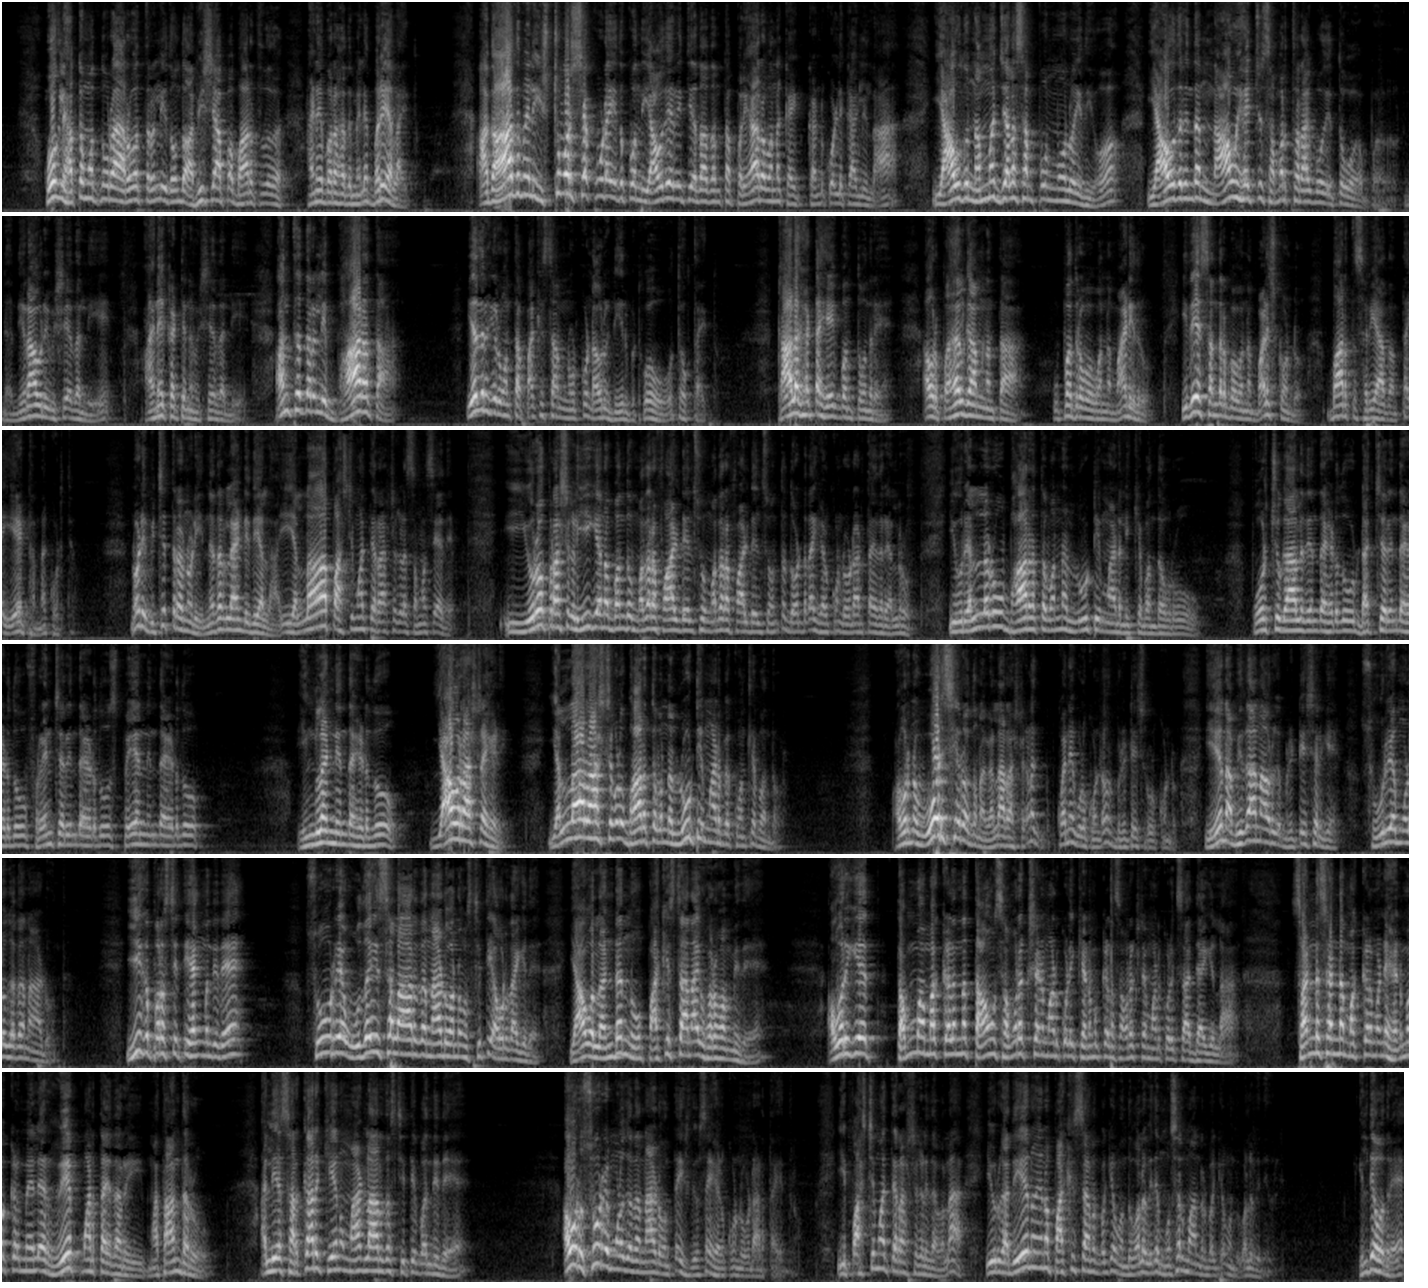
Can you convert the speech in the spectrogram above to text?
ಹೋಗಲಿ ಹತ್ತೊಂಬತ್ತು ನೂರ ಅರವತ್ತರಲ್ಲಿ ಇದೊಂದು ಅಭಿಶಾಪ ಭಾರತದ ಹಣೆ ಬರಹದ ಮೇಲೆ ಬರೆಯಲಾಯಿತು. ಅದಾದ ಮೇಲೆ ಇಷ್ಟು ವರ್ಷ ಕೂಡ ಇದಕ್ಕೊಂದು ಯಾವುದೇ ರೀತಿಯಾದಂಥ ಪರಿಹಾರವನ್ನು ಕೈ, ಕಂಡುಕೊಳ್ಳಿಕ್ಕಾಗಲಿಲ್ಲ. ಯಾವುದು ನಮ್ಮ ಜಲ ಸಂಪನ್ಮೂಲ ಇದೆಯೋ, ಯಾವುದರಿಂದ ನಾವು ಹೆಚ್ಚು ಸಮರ್ಥರಾಗ್ಬೋದಿತ್ತು ನೀರಾವರಿ ವಿಷಯದಲ್ಲಿ, ಅಣೆಕಟ್ಟಿನ ವಿಷಯದಲ್ಲಿ, ಅಂಥದ್ದರಲ್ಲಿ ಭಾರತ ಎದುರಿಗಿರುವಂಥ ಪಾಕಿಸ್ತಾನ ನೋಡ್ಕೊಂಡು ಅವ್ರಿಗೆ ನೀರು ಬಿಟ್ಕೋತ ಹೋಗ್ತಾ ಇತ್ತು. ಕಾಲಘಟ್ಟ ಹೇಗೆ ಬಂತು ಅಂದರೆ ಅವರು ಪಹಲ್ಗಾಮ್ನಂಥ ಉಪದ್ರವವನ್ನು ಮಾಡಿದರು. ಇದೇ ಸಂದರ್ಭವನ್ನು ಬಳಸ್ಕೊಂಡು ಭಾರತ ಸರಿಯಾದಂಥ ಏಟನ್ನು ಕೊಡ್ತೀವಿ. ನೋಡಿ, ವಿಚಿತ್ರ ನೋಡಿ, ನೆದರ್ಲ್ಯಾಂಡ್ ಇದೆಯಲ್ಲ, ಈ ಎಲ್ಲ ಪಾಶ್ಚಿಮಾತ್ಯ ರಾಷ್ಟ್ರಗಳ ಸಮಸ್ಯೆ ಇದೆ ಈ ಯುರೋಪ್ ರಾಷ್ಟ್ರಗಳು ಈಗೇನೋ ಬಂದು mother of all deals, mother of all deals ಅಂತ ದೊಡ್ಡದಾಗಿ ಹೇಳ್ಕೊಂಡು ಓಡಾಡ್ತಾ ಇದ್ದಾರೆ ಎಲ್ಲರೂ. ಇವರೆಲ್ಲರೂ ಭಾರತವನ್ನು ಲೂಟಿ ಮಾಡಲಿಕ್ಕೆ ಬಂದವರು. ಪೋರ್ಚುಗಾಲದಿಂದ ಹಿಡಿದು ಡಚ್ಚರಿಂದ ಹಿಡಿದು, ಫ್ರೆಂಚರಿಂದ ಹಿಡಿದು, ಸ್ಪೇನ್ನಿಂದ ಹಿಡಿದು ಇಂಗ್ಲೆಂಡ್ನಿಂದ ಹಿಡಿದು ಯಾವ ರಾಷ್ಟ್ರ ಹೇಳಿ? ಎಲ್ಲ ರಾಷ್ಟ್ರಗಳು ಭಾರತವನ್ನು ಲೂಟಿ ಮಾಡಬೇಕು ಅಂತಲೇ ಬಂದವರು. ಅವ್ರನ್ನ ಓಡಿಸಿರೋದು ನಾವೆಲ್ಲ ರಾಷ್ಟ್ರಗಳನ್ನ ಕೊನೆಗೆ ಉಳ್ಕೊಂಡು ಅವ್ರು ಬ್ರಿಟಿಷರು ಉಳ್ಕೊಂಡ್ರು. ಏನು ಅಭಿಧಾನ ಅವ್ರಿಗೆ ಬ್ರಿಟಿಷರಿಗೆ? ಸೂರ್ಯ ಮುಳುಗದ ನಾಡು ಅಂತ. ಈಗ ಪರಿಸ್ಥಿತಿ ಹೆಂಗೆ ಬಂದಿದೆ? ಸೂರ್ಯ ಉದಯಿಸಲಾರದ ನಾಡು ಅನ್ನುವ ಸ್ಥಿತಿ ಅವ್ರದ್ದಾಗಿದೆ ಯಾವ ಲಂಡನ್ನು ಪಾಕಿಸ್ತಾನಾಗಿ ಹೊರಹೊಮ್ಮಿದೆ. ಅವರಿಗೆ ತಮ್ಮ ಮಕ್ಕಳನ್ನು ತಾವು ಸಂರಕ್ಷಣೆ ಮಾಡ್ಕೊಳ್ಳಿಕ್ಕೆ ಹೆಣ್ಮಕ್ಕಳನ್ನ ಸಂರಕ್ಷಣೆ ಮಾಡ್ಕೊಳ್ಳಿಕ್ಕೆ ಸಾಧ್ಯ ಆಗಿಲ್ಲ. ಸಣ್ಣ ಸಣ್ಣ ಮಕ್ಕಳ ಮನೆ ಹೆಣ್ಮಕ್ಳ ಮೇಲೆ ರೇಪ್ ಮಾಡ್ತಾ ಇದ್ದಾರೆ ಈ ಮತಾಂಧರು. ಅಲ್ಲಿಯ ಸರ್ಕಾರಕ್ಕೆ ಏನು ಮಾಡಲಾರದ ಸ್ಥಿತಿ ಬಂದಿದೆ. ಅವರು ಸೂರ್ಯ ಮುಳುಗದ ನಾಡು ಅಂತ ಇಷ್ಟು ದಿವಸ ಹೇಳ್ಕೊಂಡು ಓಡಾಡ್ತಾ ಇದ್ರು. ಈ ಪಾಶ್ಚಿಮಾತ್ಯ ರಾಷ್ಟ್ರಗಳಿದಾವಲ್ಲ, ಇವ್ರಿಗೆ ಅದೇನೋ ಏನೋ ಪಾಕಿಸ್ತಾನದ ಬಗ್ಗೆ ಒಂದು ಒಲವಿದೆ, ಮುಸಲ್ಮಾನರ ಬಗ್ಗೆ ಒಂದು ಒಲವಿದೆ ಇವ್ರಿಗೆ. ಇಲ್ಲದೆ ಹೋದರೆ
